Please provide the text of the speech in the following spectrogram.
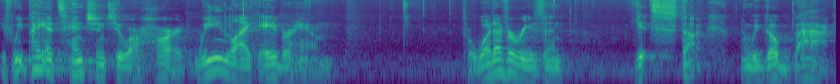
If we pay attention to our heart, we, like Abraham, for whatever reason, get stuck and we go back.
